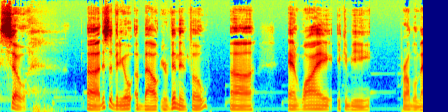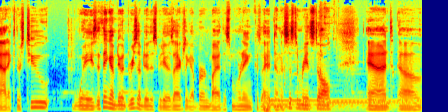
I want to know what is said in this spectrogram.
So, uh, this is a video about your Vim info uh, and why it can be problematic. There's two ways. The thing I'm doing, the reason I'm doing this video is I actually got burned by it this morning because I had done a system reinstall and uh,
